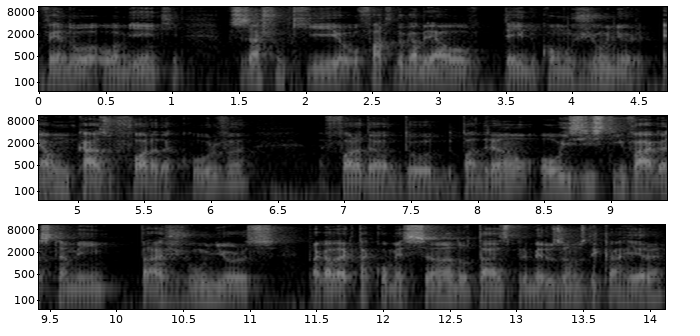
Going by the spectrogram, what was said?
vendo o ambiente, vocês acham que o fato do Gabriel ter ido como júnior é um caso fora da curva, é fora do, do padrão? Ou existem vagas também para júniors, para a galera que está começando está nos primeiros anos de carreira?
